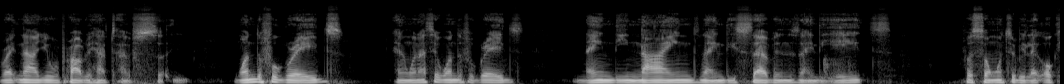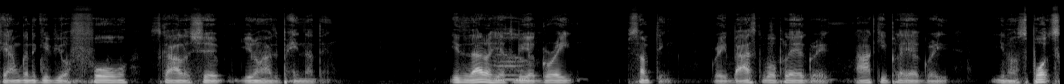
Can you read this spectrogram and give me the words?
right now you will probably have to have s- wonderful grades, and when I say wonderful grades, 99s, 97s, 98s, for someone to be like, okay, I'm going to give you a full scholarship. You don't have to pay nothing. Either that or you have to be a great something, great basketball player, great hockey player, great, you know, sports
